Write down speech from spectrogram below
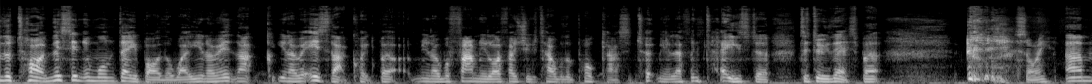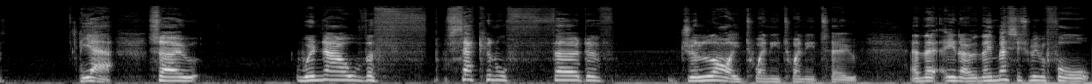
the time, this isn't in one day, by the way. You know, it that you know it is that quick, but you know, with family life, as you can tell with the podcast, it took me eleven days to to do this. But sorry, um, yeah. So we're now the th- second or third of July, twenty twenty two, and they you know they messaged me before.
